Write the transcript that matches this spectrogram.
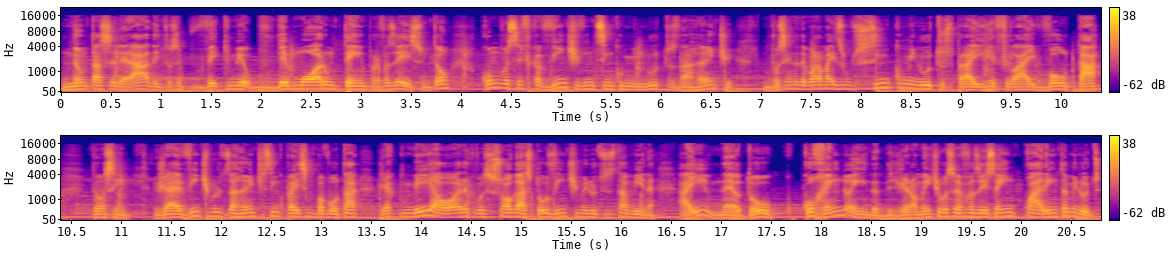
não tá acelerada, então você vê que, meu, demora um tempo para fazer isso. Então, como você fica 20, 25 minutos na hunt, você ainda demora mais uns 5 minutos para ir refilar e voltar. Então, assim, já é 20 minutos da hunt, 5 para ir, 5 pra voltar, já é meia hora que você só gastou 20 minutos de estamina. Aí, né, eu tô correndo ainda. Geralmente você vai fazer isso aí em 40 minutos.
